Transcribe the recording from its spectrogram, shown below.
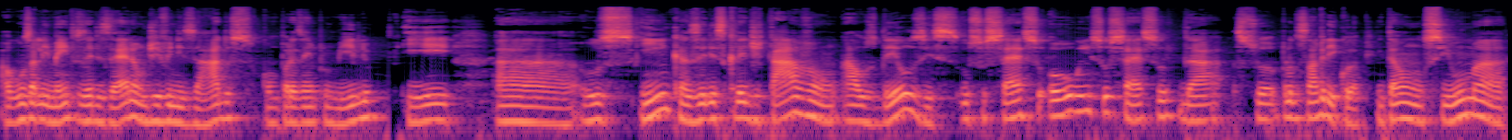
Alguns alimentos eles eram divinizados, como por exemplo o milho, e uh, os incas eles creditavam aos deuses o sucesso ou o insucesso da sua produção agrícola. Então, se uma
